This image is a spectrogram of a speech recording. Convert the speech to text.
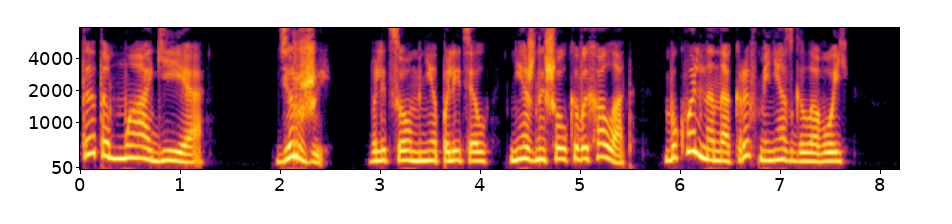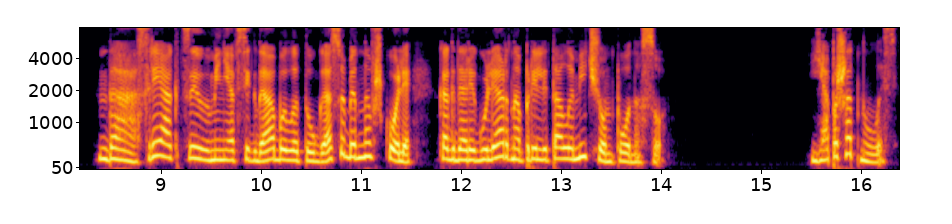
это магия!» «Держи!» В лицо мне полетел нежный шелковый халат, буквально накрыв меня с головой. Да, с реакцией у меня всегда было туго, особенно в школе, когда регулярно прилетала мечом по носу. Я пошатнулась.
